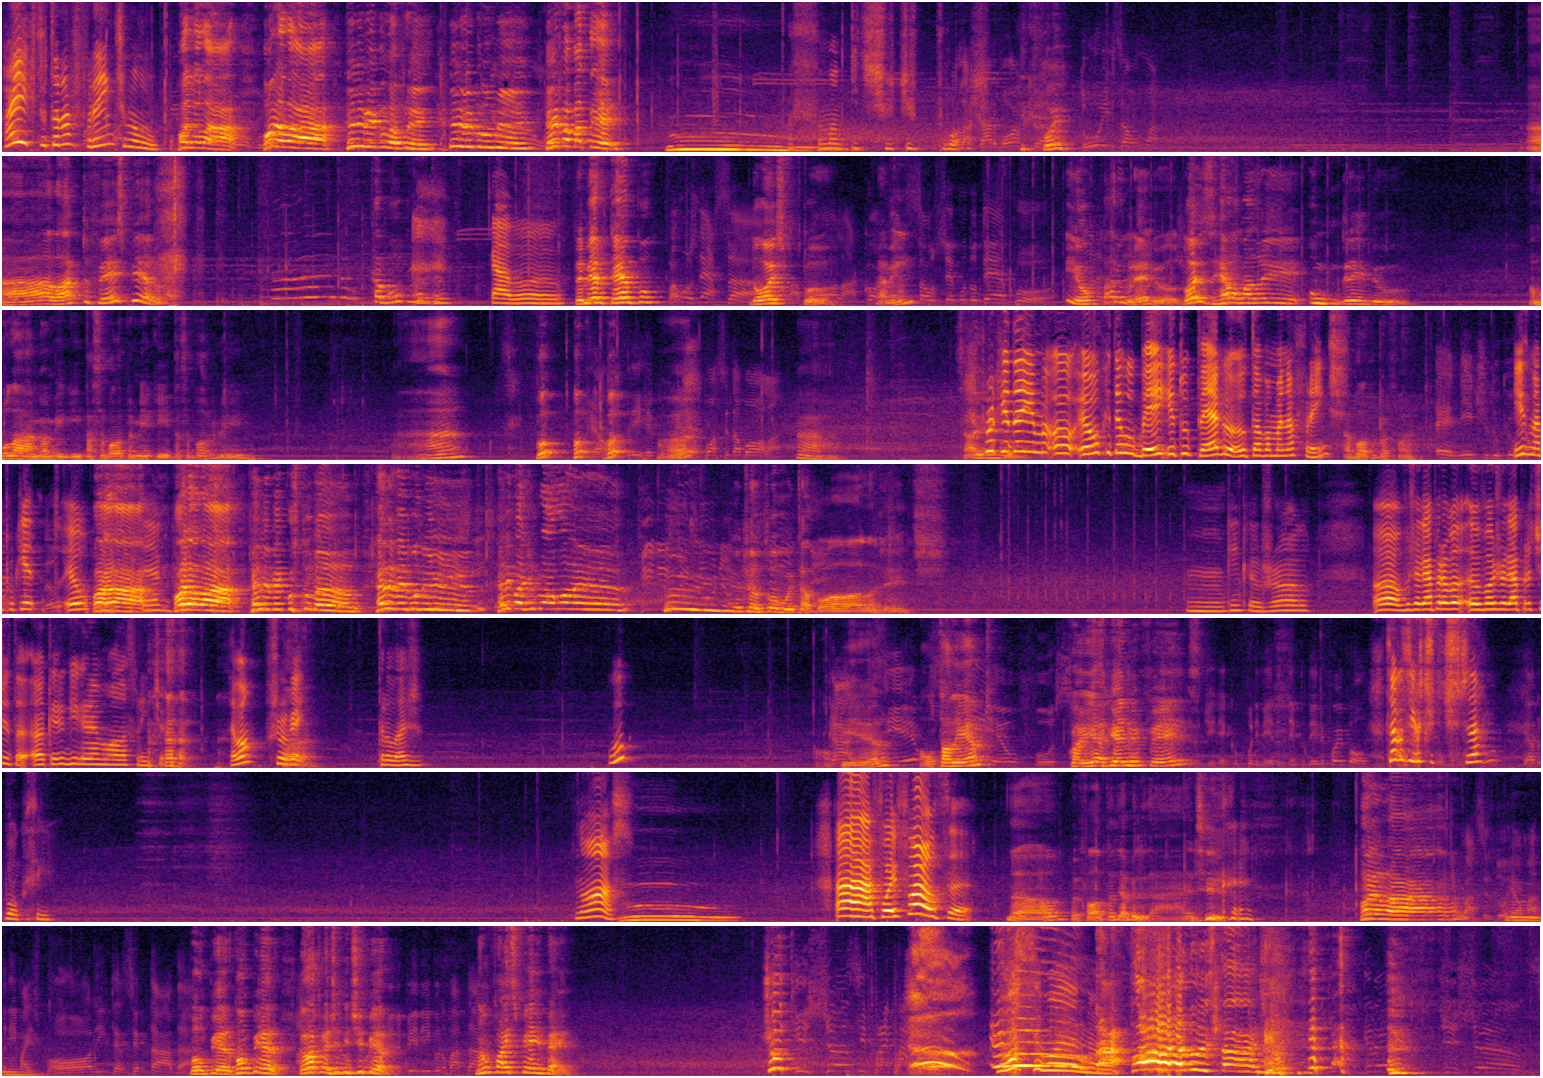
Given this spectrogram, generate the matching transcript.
Ai, que tu tá na frente, maluco. Olha lá! Olha lá! Ele vem pela frente! Ele vem pelo meio! Ele vai bater! Uh, Nossa, mano, que chute porra. mostra que que foi? 2 a 1 ah, lá que tu fez, Piero. Ah, Acabou o primeiro tempo. Acabou. Primeiro tempo Vamos nessa. Dois pro- pra mim. o e um para o Grêmio. Dois Real Madrid, um Grêmio. Vamos lá, meu amiguinho. Passa a bola pra mim aqui. Passa a bola pra mim. Ah. Posse da bola. Ah. Saiu. Porque daí eu, eu que derrubei e tu pega, eu tava mais na frente. A bola foi pra fora. É que Isso, mas porque eu pego. olha lá, ele vem costurando, ele vem bonito, ele vai driblar o goleiro. Ui, adiantou muita bola, gente. Hum, quem que eu jogo? Ó, eu vou jogar pra, eu vou jogar pra ti, tá? Aquele Guilherme lá na frente, ó. Tá bom? Joguei. Trollagem. Uh! Piero, ó o talento, aí que ele fez. eu diria que o primeiro tempo dele foi bom. Você conseguiu ch- ch- tirar? Quero Boa, consegui. Nossa. Uh, Ah, foi falta. não, foi falta de habilidade. Olha lá. passes do Real Madrid, mas bola interceptada. Vamos, Piero, vamos, Piero. Eu acredito em ti, Piero. Não faz feio, velho. Chuta! Empatar. Nossa, mano. Pra fora do estádio!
